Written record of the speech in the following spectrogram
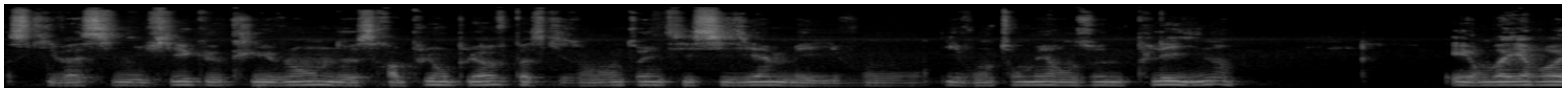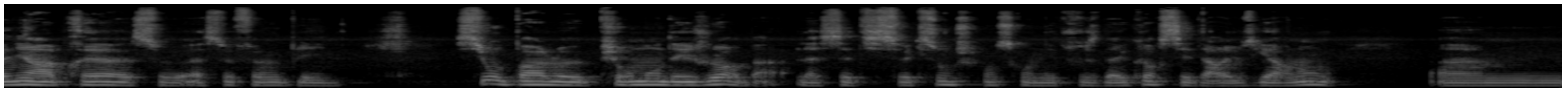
ce qui va signifier que Cleveland ne sera plus en playoff parce qu'ils ont longtemps été 6 mais ils vont, tomber en zone play-in. Et on va y revenir après à ce, à ce fameux play-in. Si on parle purement des joueurs, bah, la satisfaction, je pense qu'on est tous d'accord, c'est Darius Garland. Euh,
